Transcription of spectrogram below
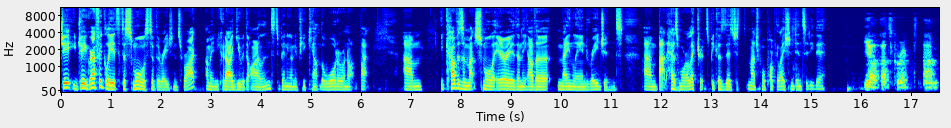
ge- geographically it's the smallest of the regions, right? I mean, you could argue with the islands depending on if you count the water or not, but um, it covers a much smaller area than the other mainland regions, um, but has more electorates because there's just much more population density there. Yeah, that's correct. Um,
